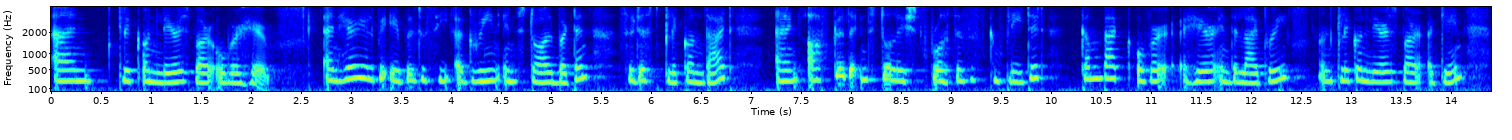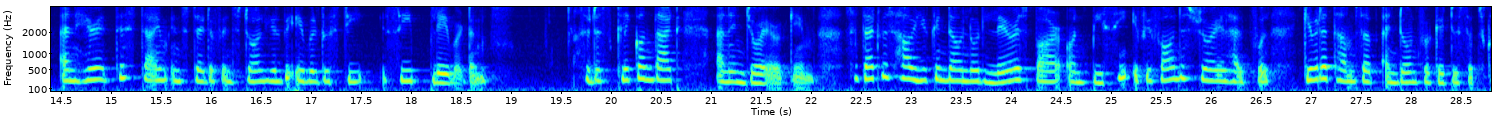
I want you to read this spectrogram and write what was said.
and click on Liar's Bar over here. And here you'll be able to see a green install button. So just click on that. And after the installation process is completed come back over here in the library and click on Liar's Bar again. And here this time instead of install you'll be able to see, see play button. So just click on that and enjoy your game. So that was how you can download Liar's Bar on pc if you found this tutorial helpful give it a thumbs up and don't forget to subscribe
